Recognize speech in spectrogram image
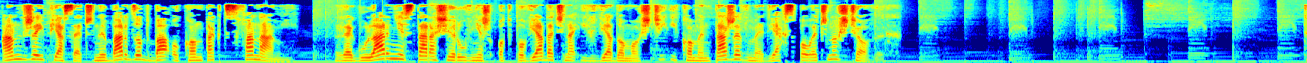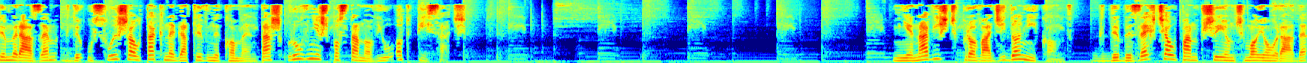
Andrzej Piaseczny bardzo dba o kontakt z fanami. Regularnie stara się również odpowiadać na ich wiadomości i komentarze w mediach społecznościowych. Tym razem, gdy usłyszał tak negatywny komentarz, również postanowił odpisać. Nienawiść prowadzi donikąd. Gdyby zechciał pan przyjąć moją radę,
